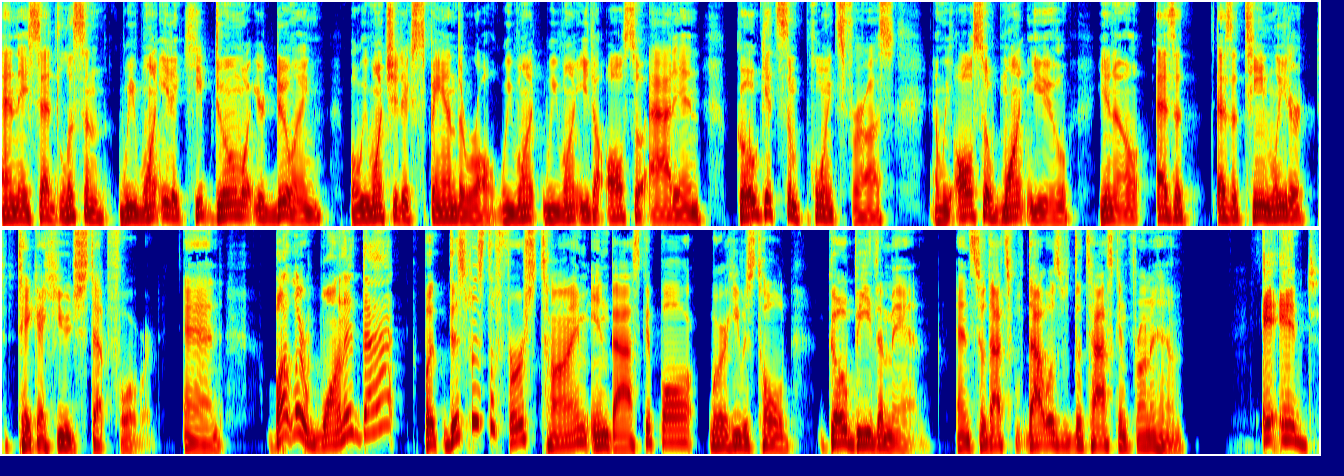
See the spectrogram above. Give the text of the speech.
And they said, listen, we want you to keep doing what you're doing, but we want you to expand the role. We want, we want you to also add in, go get some points for us. And we also want you, you know, as a as a team leader to take a huge step forward. And Butler wanted that, but this was the first time in basketball where he was told, go be the man. And so that's that was the task in front of him. And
